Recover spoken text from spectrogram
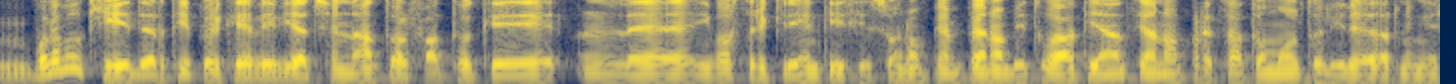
Volevo chiederti perché avevi accennato al fatto che le, i vostri clienti si sono pian piano abituati, anzi hanno apprezzato molto l'e-learning,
